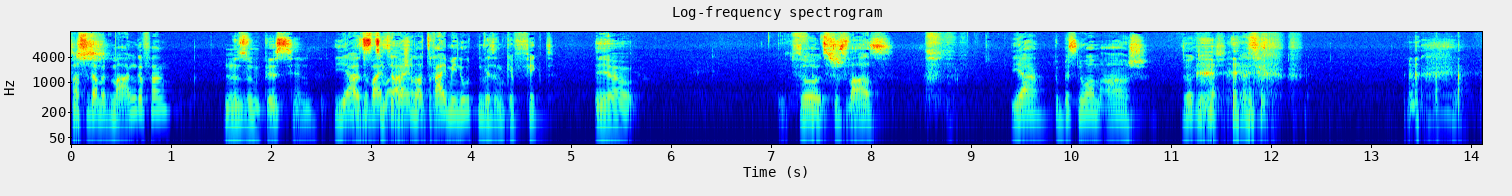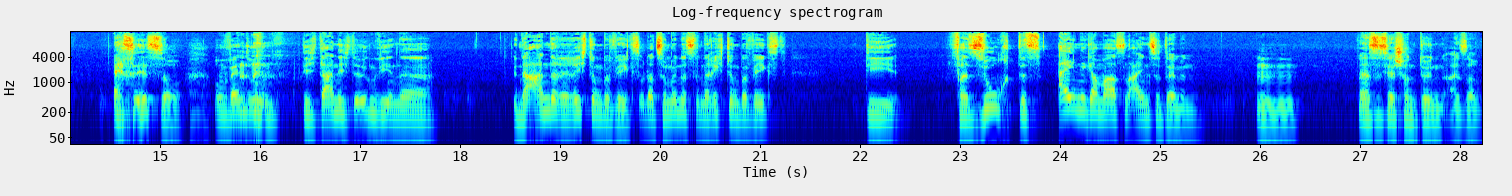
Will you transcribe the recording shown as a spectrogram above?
Hast du damit mal angefangen? Nur so ein bisschen. Ja, Also du weißt aber schon nach drei Minuten, wir sind gefickt. Ja. Ich So, das sch- war's. Ja, du bist nur am Arsch. Wirklich. Es ist so. Und wenn du dich da nicht irgendwie in eine, in eine andere Richtung bewegst oder zumindest in eine Richtung bewegst, die versucht, das einigermaßen einzudämmen, Mhm. das ist ja schon dünn. Also,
